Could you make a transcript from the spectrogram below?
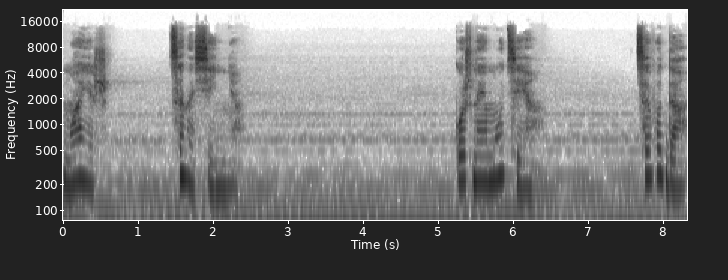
маєш, це насіння. Кожна емоція це вода,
